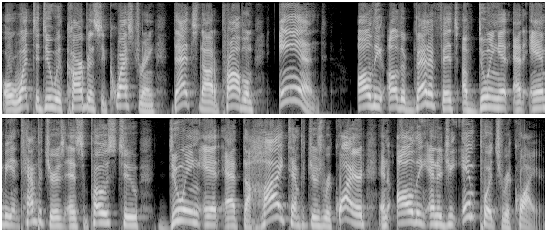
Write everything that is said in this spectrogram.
or what to do with carbon sequestering. That's not a problem. And all the other benefits of doing it at ambient temperatures as opposed to doing it at the high temperatures required and all the energy inputs required.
